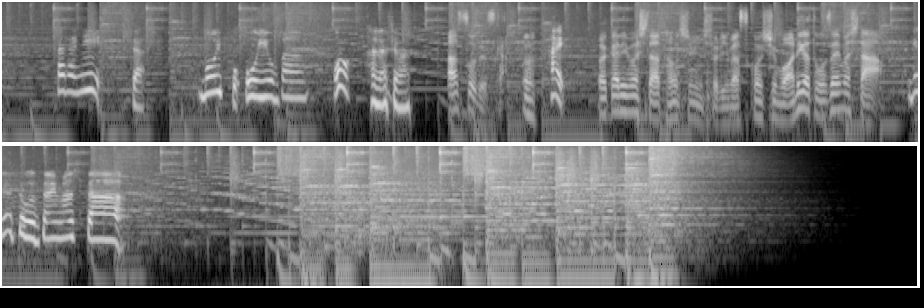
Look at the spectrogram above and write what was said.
さらに、じゃあ、もう一歩応用版を話します。あ、そうですか。うん。はい。わかりました。楽しみにしております。今週もありがとうございました。ありがとうございました。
